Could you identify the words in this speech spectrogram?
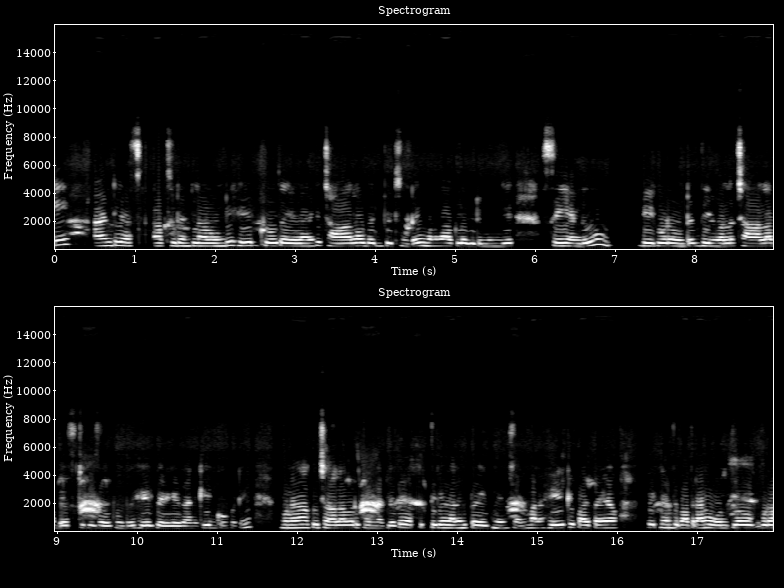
ఈ యాంటీ ఆక్సిడెంట్ లాగా ఉండి హెయిర్ గ్రోత్ అయ్యేదానికి చాలా బెనిఫిట్స్ ఉంటాయి. మునగాకులో vitamin A C and B కూడా ఉంటుంది. దీనివల్ల చాలా బెస్ట్ రిజల్ట్ ఉంటుంది. హెయిర్ పెరిగేదానికి ఇంకొకటి. మునగాకు చాలా వరకు ఉన్నట్లయితే తినేదానికి ప్రయత్నించండి మన హెయిర్కి పై పైన పెట్టినంత మాత్రాన ఒంట్లో కూడా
